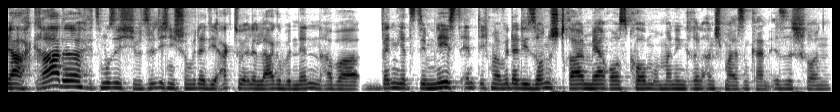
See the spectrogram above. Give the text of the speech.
ja, gerade, jetzt muss ich, jetzt will ich nicht schon wieder die aktuelle Lage benennen, aber wenn jetzt demnächst endlich mal wieder die Sonnenstrahlen mehr rauskommen und man den Grill anschmeißen kann, ist es schon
